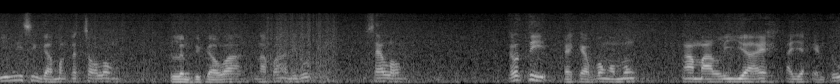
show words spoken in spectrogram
Ini sih gampang kecolong belum digawa napa niku? Selong. Ngerti? Eh kayak ngomong ngamalia eh ayah NU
